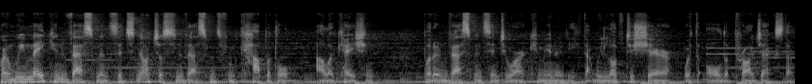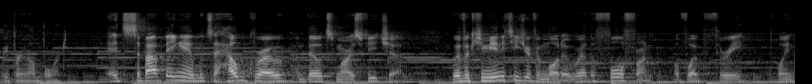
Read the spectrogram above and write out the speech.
When we make investments, it's not just investments from capital allocation, but investments into our community that we love to share with all the projects that we bring on board. It's about being able to help grow and build tomorrow's future. With a community-driven model, we're at the forefront of Web 3.0.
